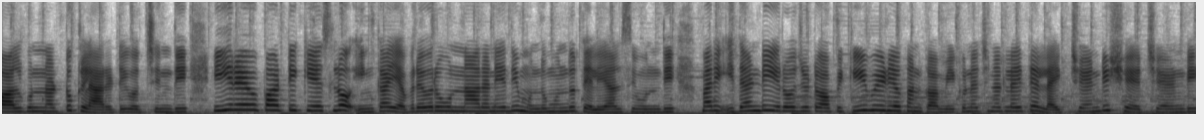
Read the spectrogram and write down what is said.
పాల్గొన్నట్టు క్లారిటీ వచ్చింది. ఈ రేవ్ పార్టీ కేసులో ఇంకా ఎవరెవరు ఉన్నారనేది ముందు ముందు తెలియాల్సి ఉంది. మరి ఇదండి ఈరోజు టాపిక్. ఈ వీడియో కనుక మీకు నచ్చినట్లయితే లైక్ చేయండి షేర్ చేయండి.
